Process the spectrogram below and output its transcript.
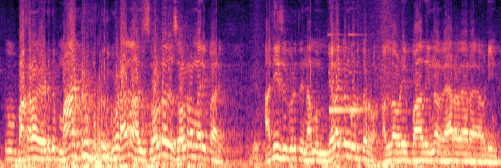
இப்போ பகரா எடுத்து மாற்று பொருள் கூடாது அது சொல்கிறது சொல்ற மாதிரி பாருங்க. அதீசு கொடுத்து நம்ம விளக்கம் கொடுத்துட்றோம். அல்லாவுடைய பாதைன்னா வேற வேற அப்படின்னு.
